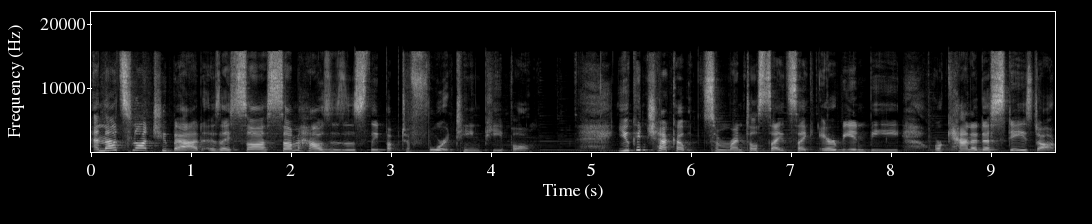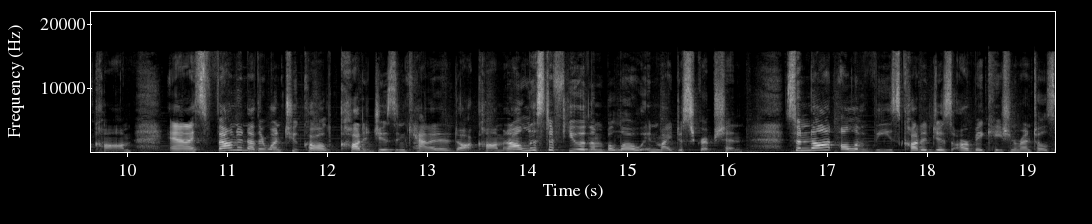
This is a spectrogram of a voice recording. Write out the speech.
And that's not too bad, as I saw some houses that sleep up to 14 people. You can check out some rental sites like Airbnb or CanadaStays.com, and I found another one too called CottagesInCanada.com, and I'll list a few of them below in my description. So, not all of these cottages are vacation rentals,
